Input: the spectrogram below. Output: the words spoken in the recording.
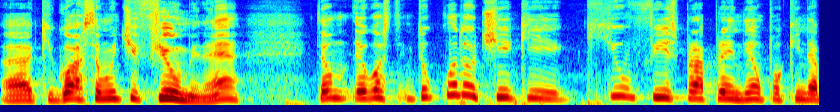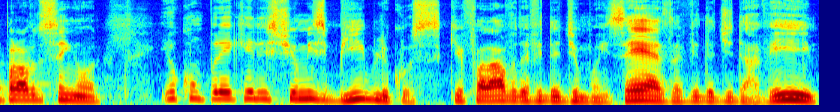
uh, que gosta muito de filme, né? Então, eu gost... então quando eu tinha que. O que eu fiz para aprender um pouquinho da palavra do Senhor? Eu comprei aqueles filmes bíblicos que falavam da vida de Moisés, da vida de Davi,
